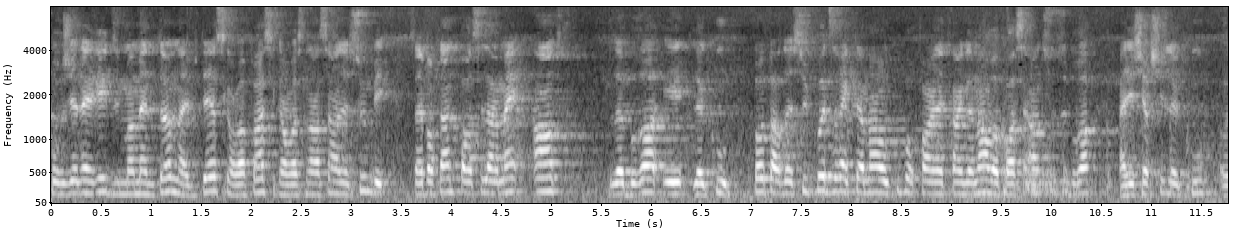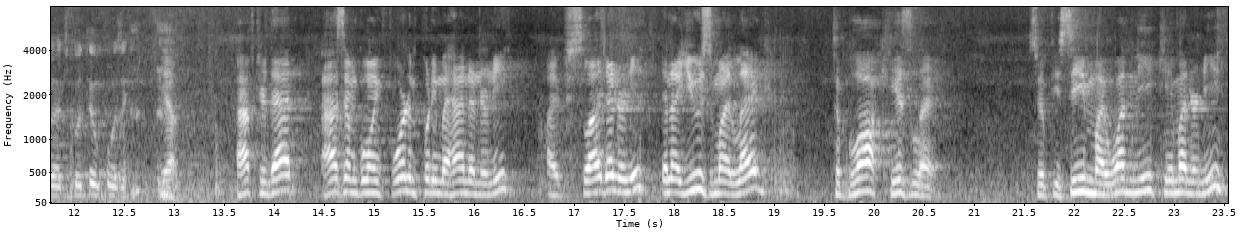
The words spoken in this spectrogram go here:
pour générer du momentum, la vitesse, ce qu'on va faire, c'est qu'on va se lancer en dessous, mais c'est important de passer la main entre le bras et le cou. Pas par-dessus, pas directement au cou pour faire un étranglement, on va passer en dessous du bras, aller chercher le cou euh, du côté opposé. Yeah. After that, as I'm going forward and putting my hand underneath, I slide underneath and I use my leg to block his leg. So if you see, my one knee came underneath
